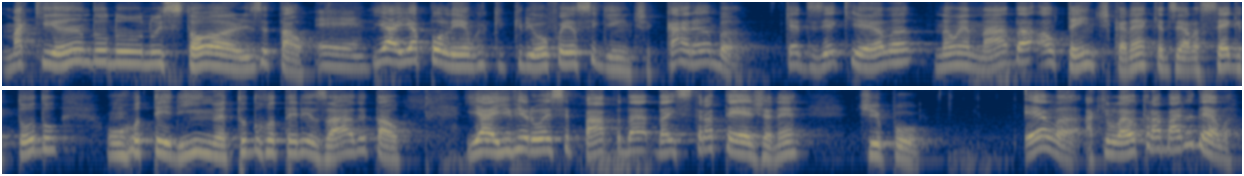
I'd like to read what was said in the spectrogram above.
maquiando no, no stories e tal. É. E aí a polêmica que criou foi a seguinte: caramba, quer dizer que ela não é nada autêntica, né? Quer dizer, ela segue todo um roteirinho, é tudo roteirizado e tal. E aí virou esse papo da, da estratégia, né? Tipo, ela, aquilo lá é o trabalho dela,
